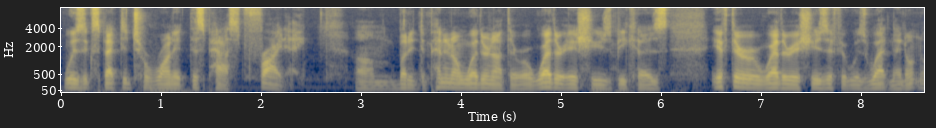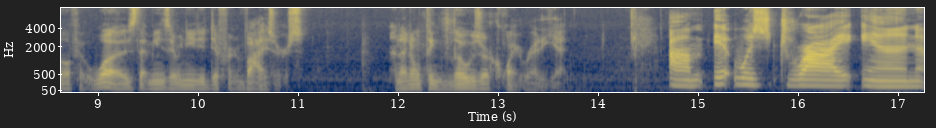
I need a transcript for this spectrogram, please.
was expected to run it this past Friday. Um, but it depended on whether or not there were weather issues because if there were weather issues, if it was wet, and I don't know if it was, that means they needed different visors. And I don't think those are quite ready yet. Um, it was dry in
